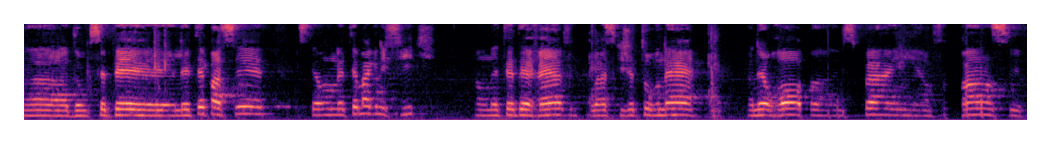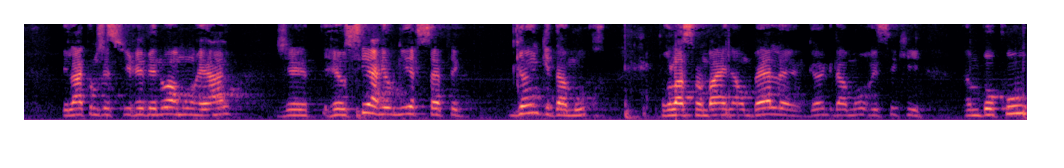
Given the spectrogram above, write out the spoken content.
Euh, donc c'était l'été passé, on était magnifique, on était des rêves parce que je tournais en Europe, en Espagne, en France. Et, là, quand je suis revenu à Montréal, j'ai réussi à réunir cette gang d'amour pour la samba. Il y a une belle gang d'amour ici qui aime beaucoup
